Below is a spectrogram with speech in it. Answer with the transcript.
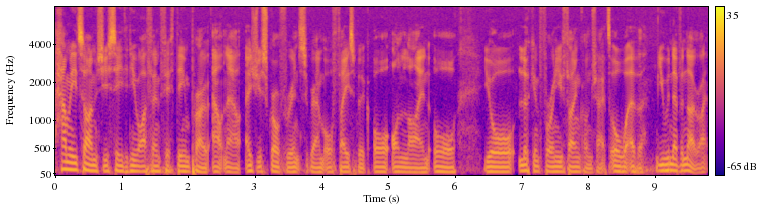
how many times do you see the new iPhone 15 Pro out now as you scroll through Instagram or Facebook or online or you're looking for a new phone contract or whatever? You would never know, right?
